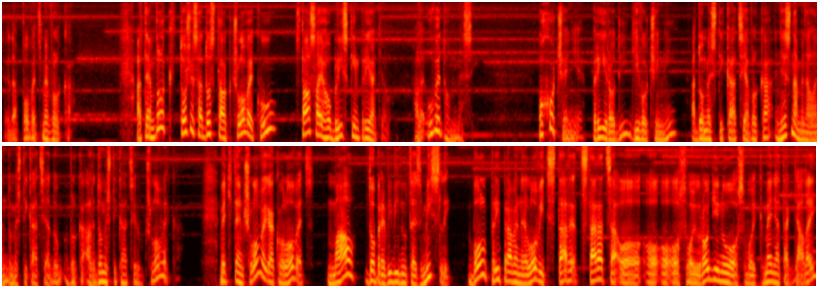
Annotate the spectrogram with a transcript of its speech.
teda povedzme vlka. A ten vlk, to, že sa dostal k človeku, stal sa jeho blízkym priateľom. Ale uvedomme si, ochočenie prírody, divočiny a domestikácia vlka neznamená len domestikácia do, vlka, ale domestikáciu človeka. Veď ten človek ako lovec mal dobre vyvinuté zmysly, bol pripravené loviť, star, starať sa o, o, o, o svoju rodinu, o svoj kmeň a tak ďalej,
